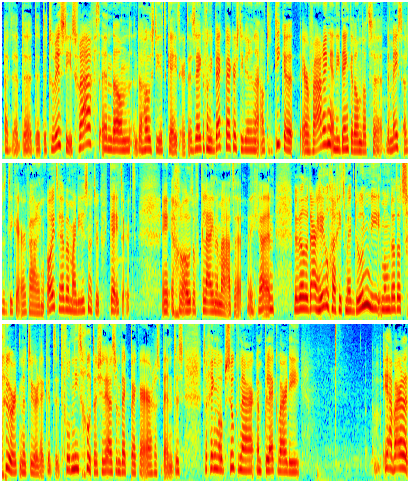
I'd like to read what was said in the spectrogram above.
de, de, de, de, toerist die iets vraagt en dan de host die het catert. En zeker van die backpackers die willen een authentieke ervaring. En die denken dan dat ze de meest authentieke ervaring ooit hebben, maar die is natuurlijk gecaterd. In grote of kleine mate, weet je. En we wilden daar heel graag iets mee doen, die, omdat dat schuurt natuurlijk. Het, het voelt niet goed als je als een backpacker ergens bent. Dus toen gingen we op zoek naar een plek waar die ja, waar,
